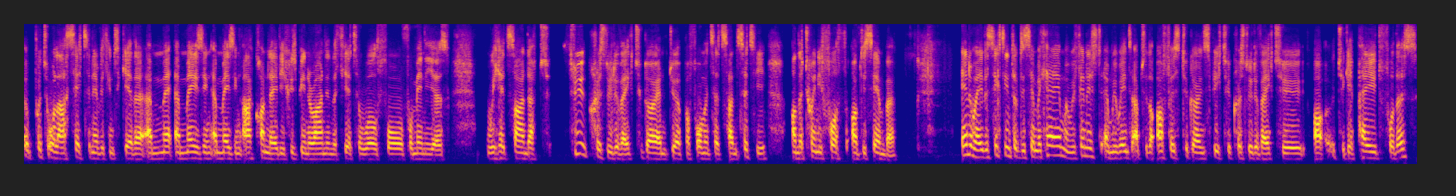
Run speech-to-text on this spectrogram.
uh, puts all our sets and everything together. Ama- amazing, amazing icon lady who's been around in the theatre world for, for many years. We had signed up to, through Chris Ludovik to go and do a performance at Sun City on the 24th of December. Anyway, the 16th of December came when we finished, and we went up to the office to go and speak to Chris Ludovik to uh, to get paid for this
